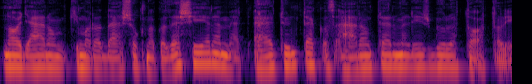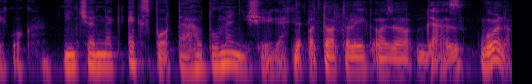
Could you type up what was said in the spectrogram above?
nagy áramkimaradásoknak az esélyére, mert eltűntek az áramtermelésből a tartalékok. Nincsenek exportálható mennyiségek. De a tartalék az a gáz volna?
